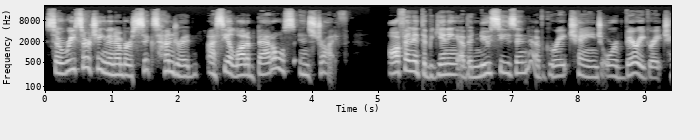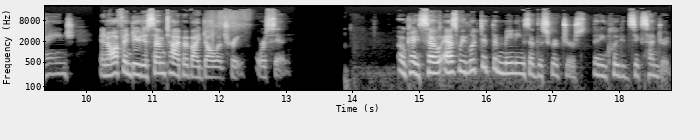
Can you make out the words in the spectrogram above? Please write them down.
So, researching the number 600, I see a lot of battles and strife, often at the beginning of a new season of great change or very great change, and often due to some type of idolatry or sin. Okay, so as we looked at the meanings of the scriptures that included 600,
